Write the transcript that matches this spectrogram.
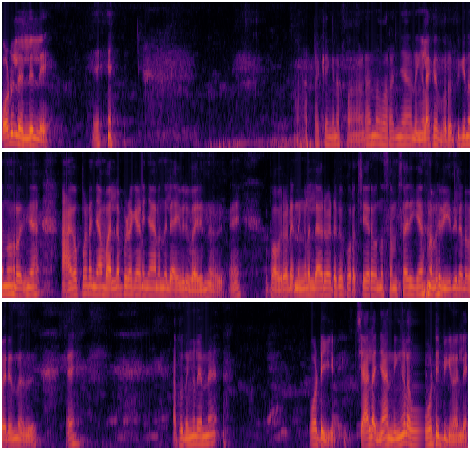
ഓടില്ലല്ലേ പാട്ടൊക്കെ ഇങ്ങനെ പാടാന്ന് പറഞ്ഞാൽ നിങ്ങളെയൊക്കെ വെറുപ്പിക്കണമെന്ന് പറഞ്ഞാൽ ആകെപ്പാടെ ഞാൻ വല്ലപ്പോഴൊക്കെയാണ് ഞാനൊന്ന് ലൈവിൽ വരുന്നത്. ഏ അപ്പോൾ അവരോട് നിങ്ങളെല്ലാവരുമായിട്ടൊക്കെ കുറച്ച് നേരം ഒന്ന് സംസാരിക്കുക എന്നുള്ള രീതിയിലാണ് വരുന്നത്. ഏ അപ്പോൾ നിങ്ങൾ എന്നെ വോട്ട് ചെയ്യും. ചല ഞാൻ നിങ്ങളെ വോട്ടിപ്പിക്കണം അല്ലേ?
